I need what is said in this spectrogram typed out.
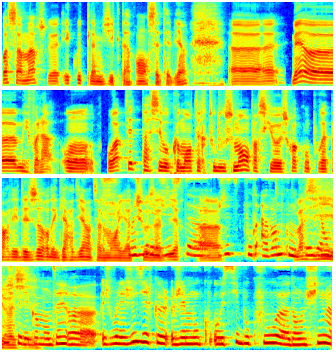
fois ça marche. Le, écoute la musique d'avant, c'était bien. Euh, mais euh, mais voilà, on, on va peut-être passer aux commentaires tout doucement parce que je crois qu'on pourrait parler des heures des gardiens tellement il y a Moi, de choses à dire. juste, euh, Euh, juste pour avant de conclure et je fais vas-y. les commentaires, je voulais juste dire que j'aime aussi beaucoup dans le film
